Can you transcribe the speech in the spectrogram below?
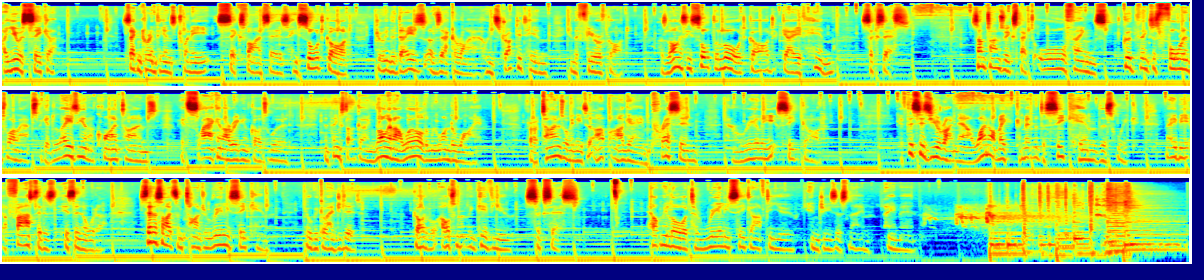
Are you a seeker? 2 Corinthians 26 5 says, He sought God during the days of Zechariah, who instructed him in the fear of God. As long as he sought the Lord, God gave him success. Sometimes we expect all things, good things, just fall into our laps. We get lazy in our quiet times, we get slack in our reading of God's Word, and things start going wrong in our world and we wonder why. There are times when we need to up our game, press in, really seek God. If this is you right now, why not make a commitment to seek Him this week? Maybe a fast is, is in order. Set aside some time to really seek Him. You'll be glad you did. God will ultimately give you success. Help me, Lord, to really seek after you. In Jesus' name, amen.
